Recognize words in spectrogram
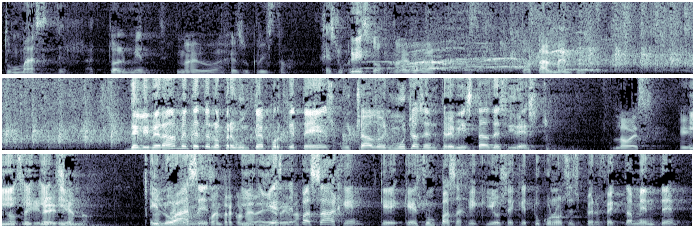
tu máster actualmente? No hay duda, Jesucristo. Jesucristo. No hay duda. Totalmente. Deliberadamente te lo pregunté porque te he escuchado en muchas entrevistas decir esto. Lo es. Y, lo seguiré diciendo. Y, lo haces. y este pasaje, que, que es un pasaje que yo sé que tú conoces perfectamente,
